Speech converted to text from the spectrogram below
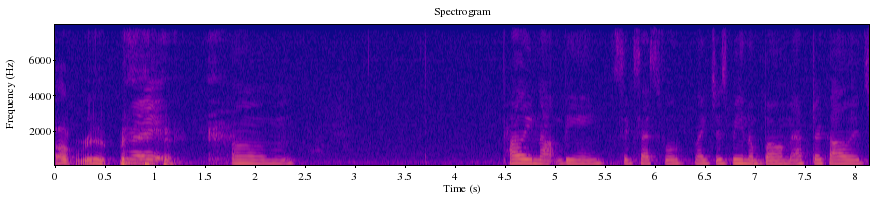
Off rip. Right. um. Probably not being successful, like just being a bum after college.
